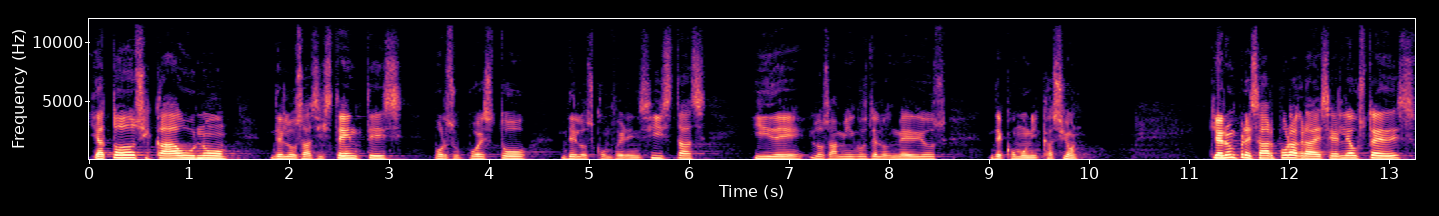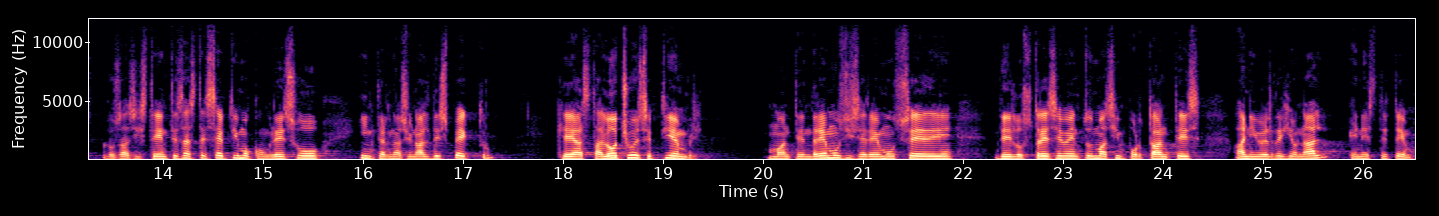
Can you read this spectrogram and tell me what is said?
y a todos y cada uno de los asistentes, por supuesto, de los conferencistas y de los amigos de los medios de comunicación. Quiero empezar por agradecerle a ustedes, los asistentes a este séptimo Congreso Internacional de Espectro, que hasta el 8 de septiembre mantendremos y seremos sede de los tres eventos más importantes a nivel regional en este tema.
